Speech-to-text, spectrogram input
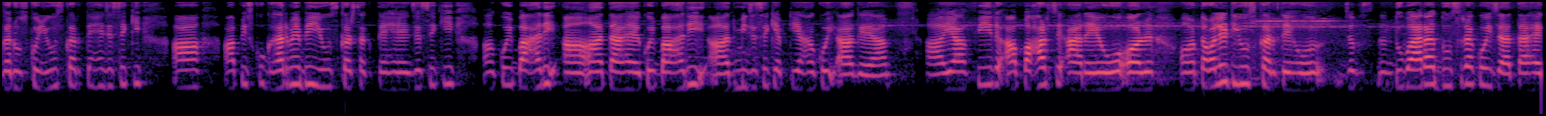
अगर उसको यूज़ करते हैं जैसे कि आ, आप इसको घर में भी यूज़ कर सकते हैं। जैसे कि आ, कोई बाहरी आ, आता है कोई बाहरी आदमी जैसे कि आपके यहाँ कोई आ गया या फिर आप बाहर से आ रहे हो और टॉयलेट यूज़ करते हो, जब दोबारा दूसरा कोई जाता है,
